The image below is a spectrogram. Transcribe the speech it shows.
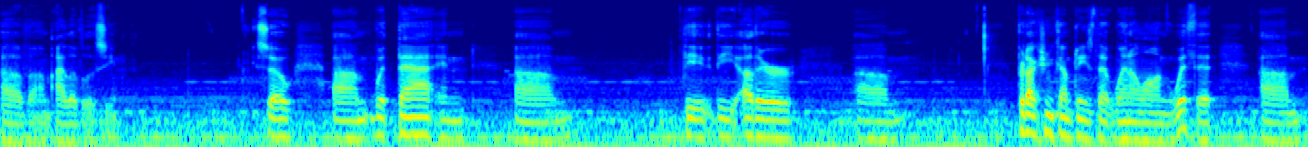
of um, I Love Lucy. So, um, with that and um, the, the other production companies that went along with it, um,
